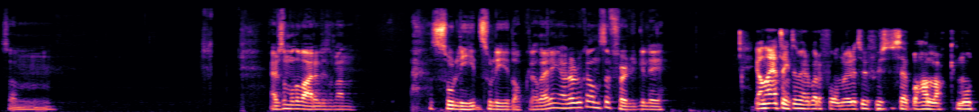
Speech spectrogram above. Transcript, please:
som Eller så må det være liksom en solid, solid oppgradering. Eller du kan selvfølgelig Ja, nei, jeg tenkte mer bare få noe i retur. for Hvis du ser på Halak mot,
